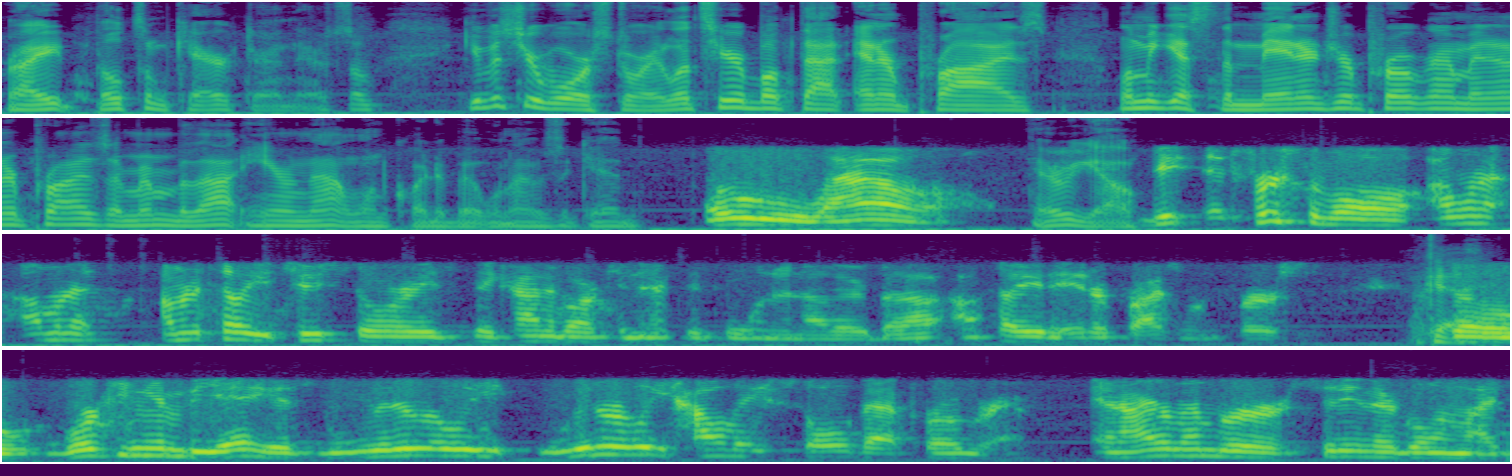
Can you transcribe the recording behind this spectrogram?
right? Built some character in there. So give us your war story. Let's hear about that enterprise. Let me guess, the manager program in enterprise. I remember that, hearing that one quite a bit when I was a kid. Oh wow. There we go. Uh, first of all, I want to I'm gonna I'm gonna tell you two stories. They kind of are connected to one another, but I'll, I'll tell you the enterprise one first. Okay. So working MBA is literally literally how they sold that program. And I remember sitting there going like,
